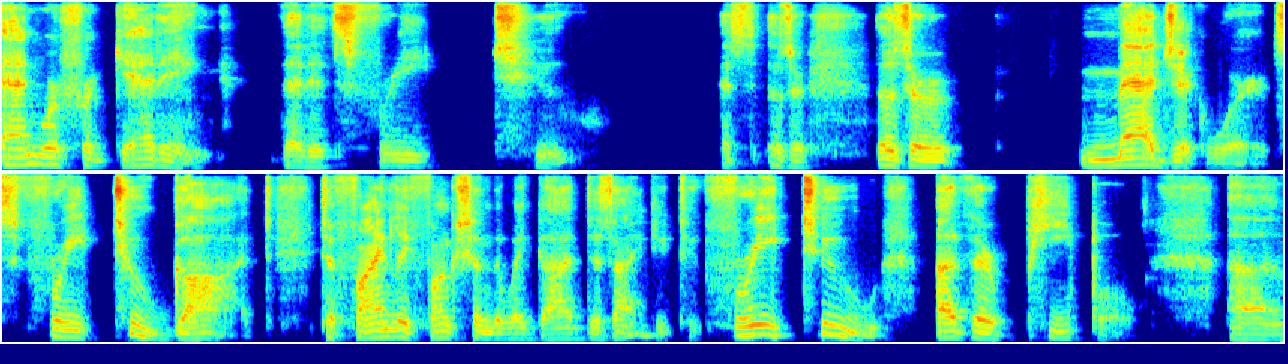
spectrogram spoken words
And we're forgetting that it's free to. That's, those are those are magic words free to god to finally function the way god designed you to free to other people uh,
